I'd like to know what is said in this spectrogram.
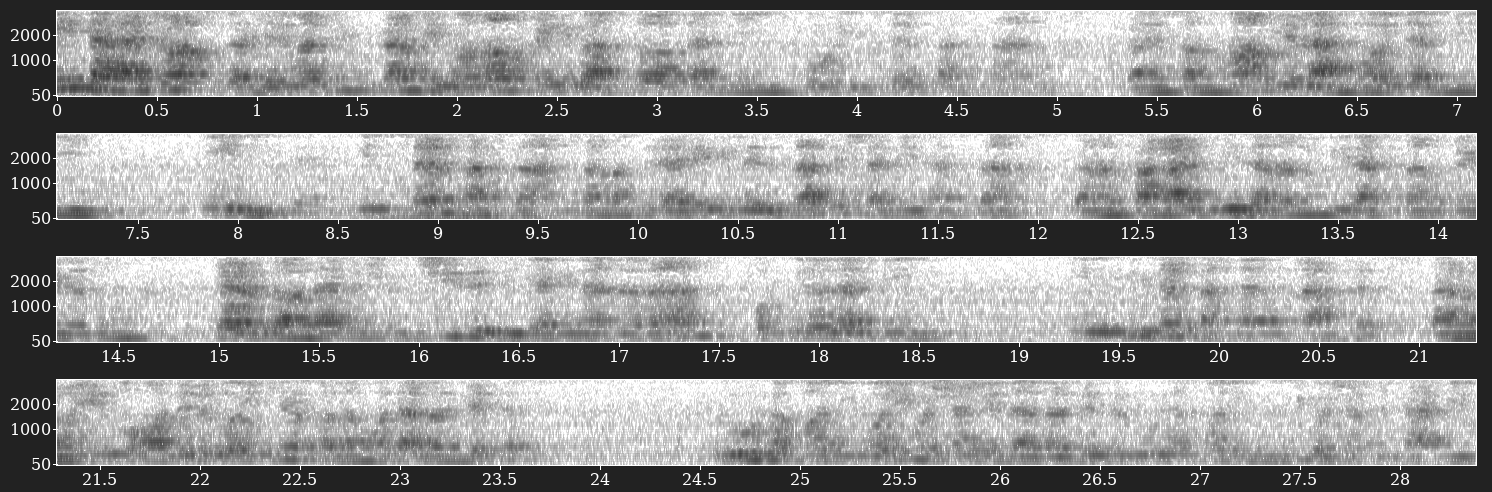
این درجات داره. یعنی من فکر می‌کنم حیوان ها خیلی وقتا در این for itself هستن و انسان ها هم یه لحظه هایی در being in itself هستن. مثلا وقتی در یک لذت شدید هستن دارن فقط می‌زنن و میرقصن غیر از اون قردادنشون چیز دیگری ندارن خب اینا در being in itself در اون لحظه. در واقع معادل با اینکه آدم ها در وضعیت روح آنیمایی باشن یا در وضعیت روح آنیموسی باشن به تعبیر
